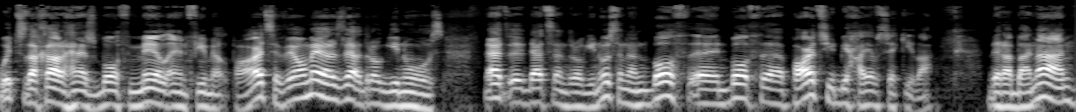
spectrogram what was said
which זכר has both male and female parts, ואומר זה אדרוגינוס. That, uh, that's androgynous, and in both uh, in both uh, parts you'd be hayav sekila. The Rabbanan,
